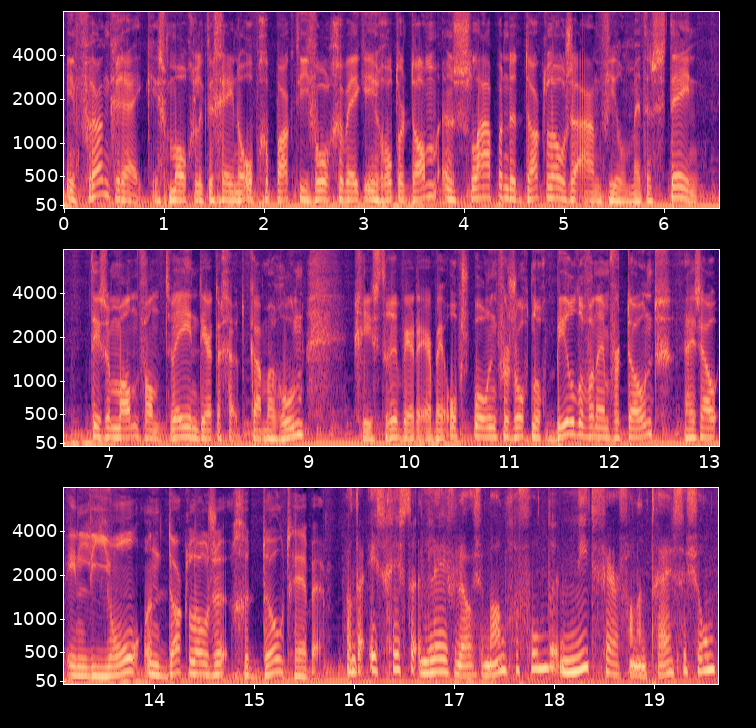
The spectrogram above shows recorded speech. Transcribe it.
In Frankrijk is mogelijk degene opgepakt die vorige week in Rotterdam... een slapende dakloze aanviel met een steen. Het is een man van 32 uit Cameroen. Gisteren werden er bij opsporing verzocht nog beelden van hem vertoond. Hij zou in Lyon een dakloze gedood hebben. Want er is gisteren een levenloze man gevonden, niet ver van een treinstation...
